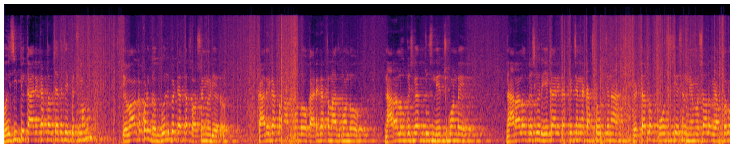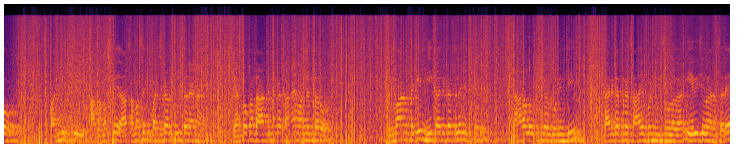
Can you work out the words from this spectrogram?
వైసీపీ కార్యకర్తల చేత చెప్పించమను ఇవాళ కూడా గగ్గోలు పెట్టేస్తారు సోషల్ మీడియాలో. కార్యకర్తలు ఆదుకోండు కార్యకర్తలు ఆదుకోండు. నారా లోకేష్ గారిని చూసి నేర్చుకోండి. నారా లోకేష్ గారు ఏ కార్యకర్తకి చిన్న కష్టం వచ్చినా ట్విట్టర్లో పోస్ట్ చేసిన నిమిషాల వ్యవధిలో స్పందించి ఆ సమస్య ఆ సమస్యకి పరిష్కారం చూస్తారైనా ఎంతో కొంత ఆర్థికంగా సహాయం అందిస్తారు. ఇవాంతకి మీ కార్యకర్తలే చెప్తారు. నారా లోకేష్ గారి గురించి కార్యకర్తలకు సహాయపడిన విషయంలో కానీ ఏ విషయంలో అయినా సరే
